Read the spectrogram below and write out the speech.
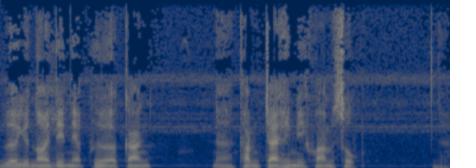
เหลืออยู่น้อยนิดเนี่ย เพื่อการนะทำใจให้มีความสุขนะ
